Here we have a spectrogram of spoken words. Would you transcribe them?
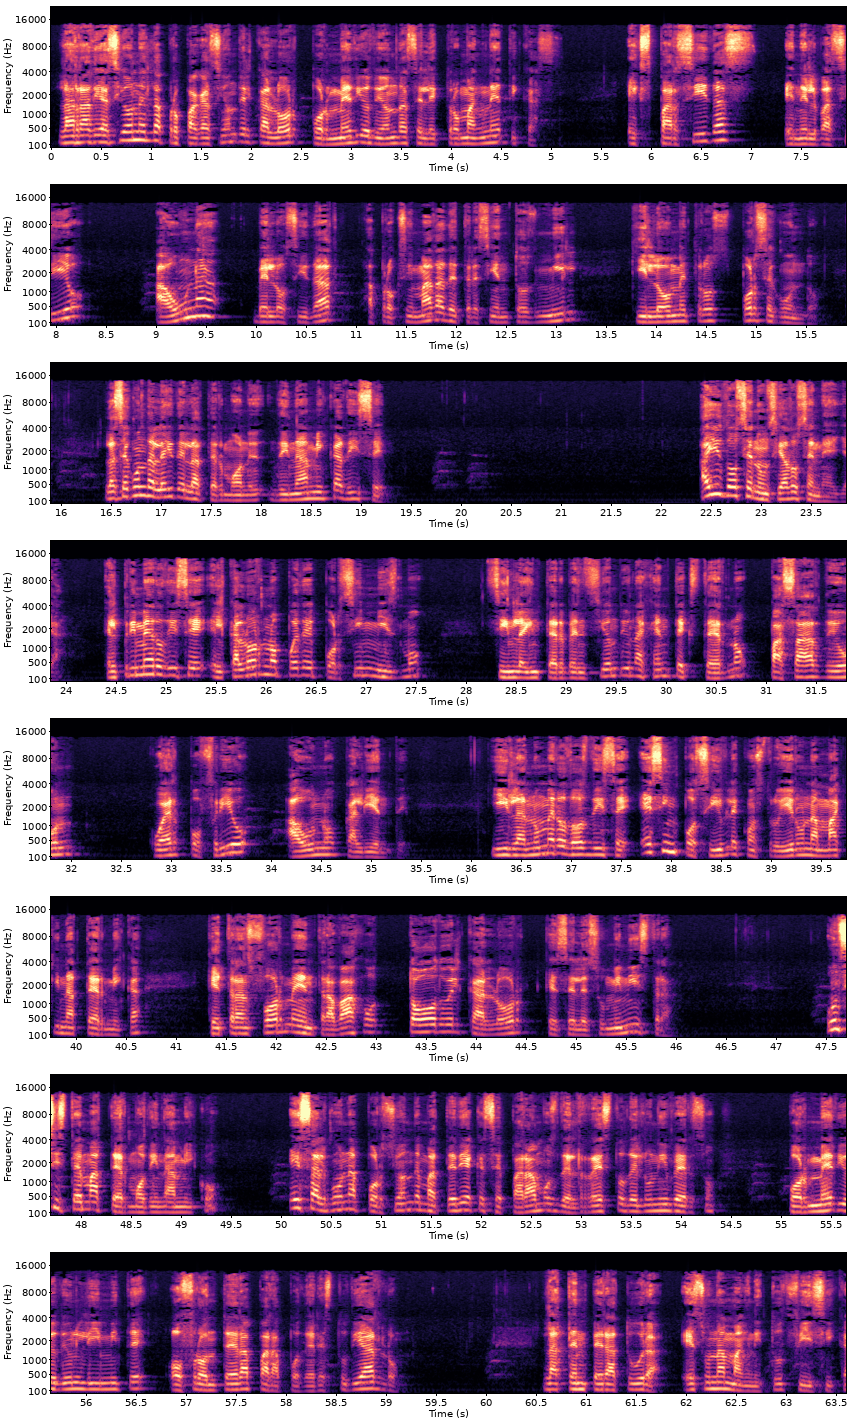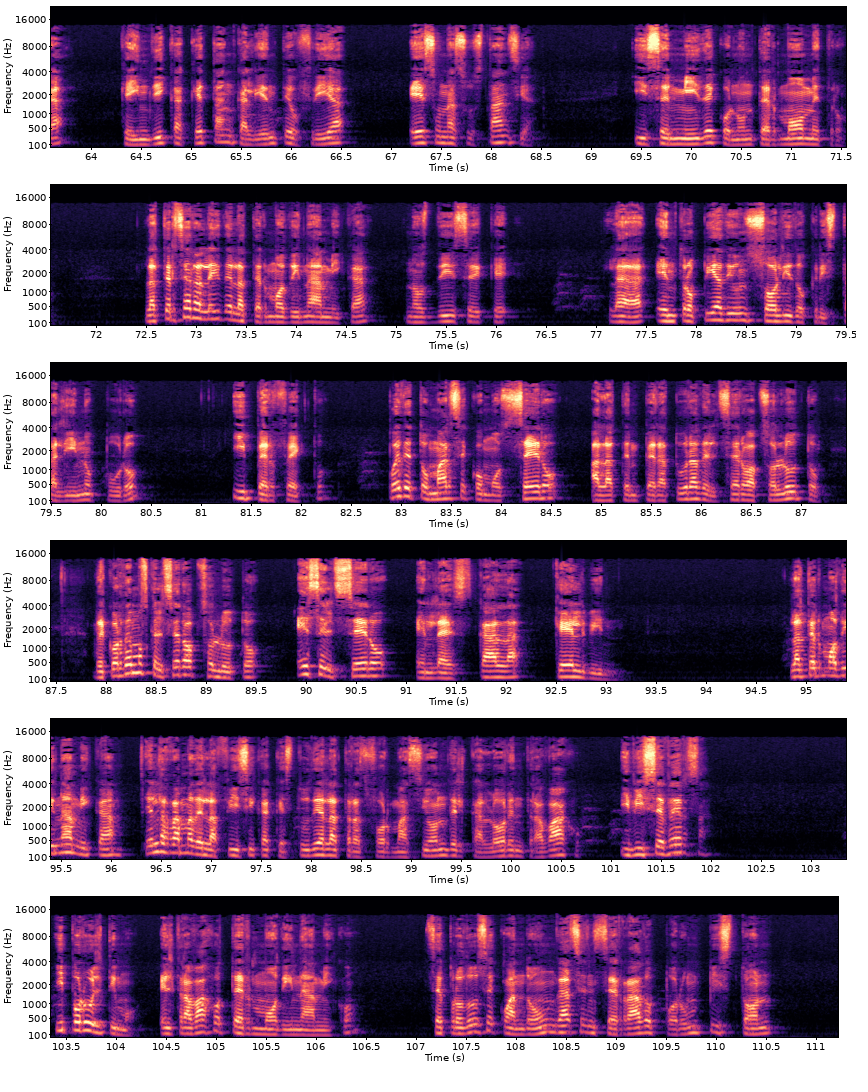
La radiación es la propagación del calor por medio de ondas electromagnéticas, esparcidas en el vacío a una velocidad aproximada de 300.000 kilómetros por segundo. La segunda ley de la termodinámica dice, hay dos enunciados en ella. El primero dice, el calor no puede por sí mismo, sin la intervención de un agente externo, pasar de un cuerpo frío a uno caliente. Y la número dos dice, es imposible construir una máquina térmica que transforme en trabajo todo el calor que se le suministra. Un sistema termodinámico es alguna porción de materia que separamos del resto del universo por medio de un límite o frontera para poder estudiarlo. La temperatura es una magnitud física que indica qué tan caliente o fría es una sustancia y se mide con un termómetro. La tercera ley de la termodinámica nos dice que la entropía de un sólido cristalino puro y perfecto puede tomarse como cero a la temperatura del cero absoluto. Recordemos que el cero absoluto es el cero en la escala Kelvin. La termodinámica es la rama de la física que estudia la transformación del calor en trabajo y viceversa. Y por último, el trabajo termodinámico se produce cuando un gas encerrado por un pistón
